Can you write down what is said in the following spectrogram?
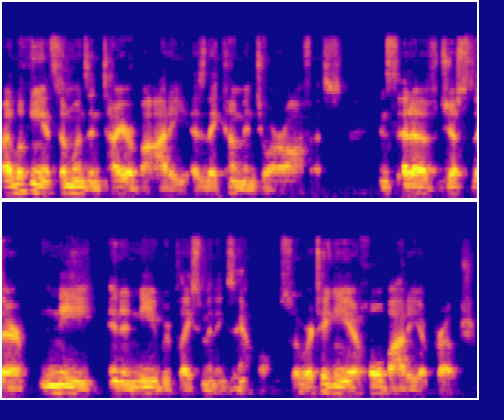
by looking at someone's entire body as they come into our office instead of just their knee in a knee replacement example. So we're taking a whole body approach.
